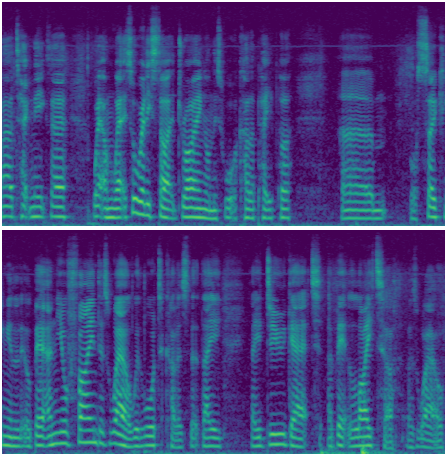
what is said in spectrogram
uh, technique there, wet on wet. It's already started drying on this watercolour paper um, or soaking in a little bit and you'll find as well with watercolours that they they do get a bit lighter as well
